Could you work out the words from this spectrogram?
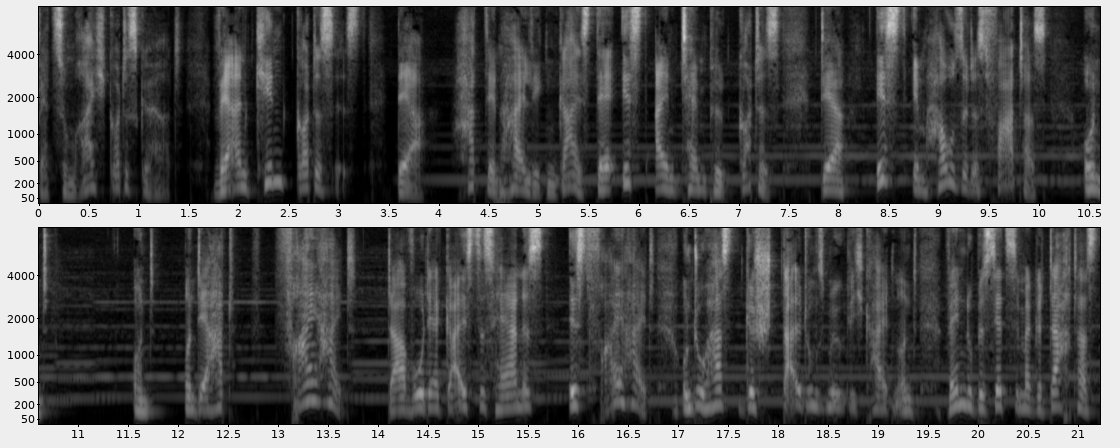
Wer zum Reich Gottes gehört, wer ein Kind Gottes ist, der hat den Heiligen Geist, der ist ein Tempel Gottes, der ist im Hause des Vaters und, und, und der hat Freiheit. Da, wo der Geist des Herrn ist, ist Freiheit und du hast Gestaltungsmöglichkeiten und wenn du bis jetzt immer gedacht hast,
